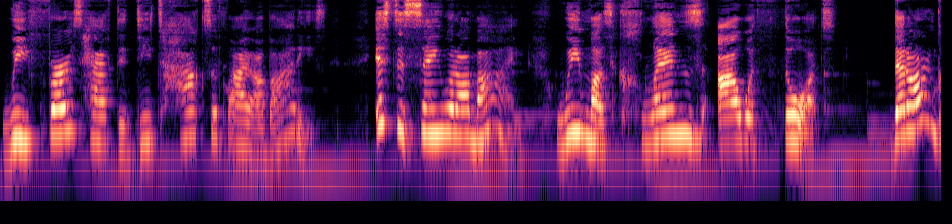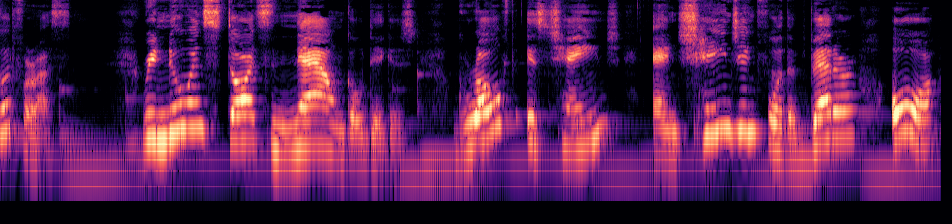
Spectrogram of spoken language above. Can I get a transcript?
we first have to detoxify our bodies. It's the same with our mind. We must cleanse our thoughts that aren't good for us. Renewing starts now, gold diggers. Growth is change and changing for the better or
